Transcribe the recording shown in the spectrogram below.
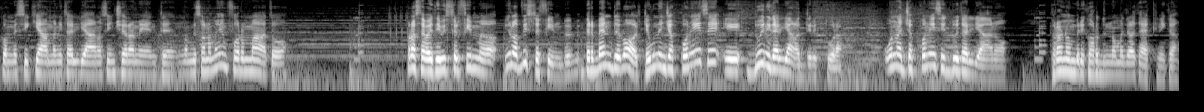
come si chiama in italiano, sinceramente. Non mi sono mai informato. Però se avete visto il film, io l'ho visto il film per ben due volte, uno in giapponese e due in italiano addirittura. Uno giapponese e due italiano. Però non mi ricordo il nome della tecnica.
